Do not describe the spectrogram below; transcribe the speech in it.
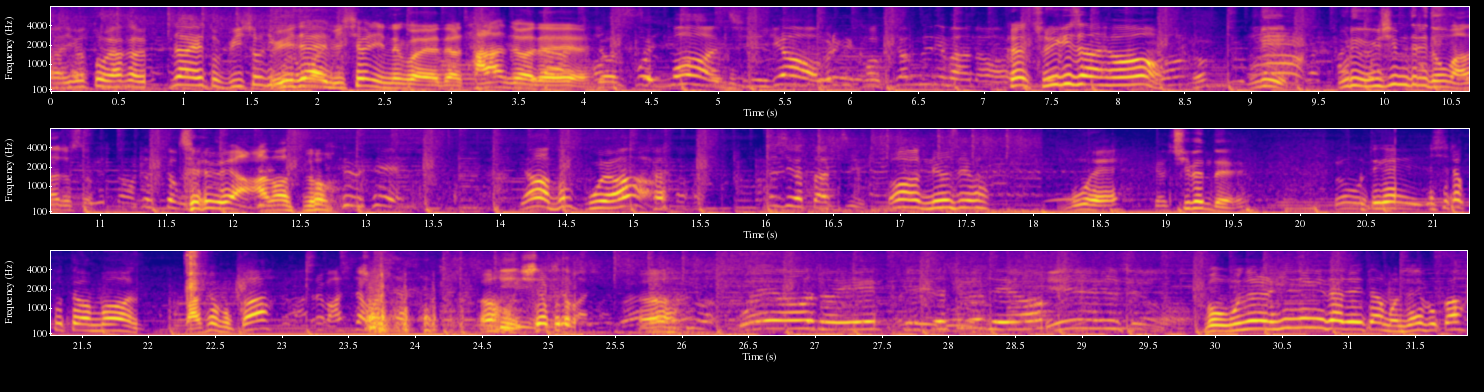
야, 이거 또 약간 의자에 또 미션이 의자에 미션이 있는 거야 얘들아 잘 앉아야 돼 한번 즐겨. 왜 이렇게 걱정들이 많아? 그냥 즐기자 형. 우리 우리 의심들이 너무 많아졌어. 쟤 왜 안 왔어? 야 너 뭐야? 한시 갔다 왔지. 아 안녕하세요. 뭐해? 그냥 집인데. 그럼 어떻게 시작부터 한번 마셔볼까? 그래 마시자 마시자. 시작부터 마셔 뭐예요 저희? 진짜 쉬면 돼요. 뭐 오늘은 힐링이다를 일단 먼저 해볼까?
